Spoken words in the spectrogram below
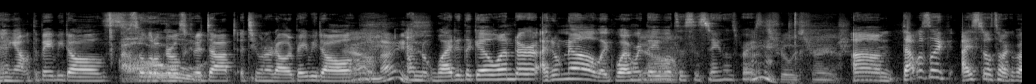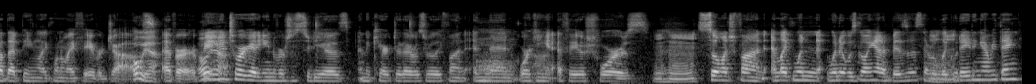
hang out with the baby dolls, so little girls could Oh. adopt a two hundred dollar baby doll. Yeah. Oh, nice. And why did they go under? I don't know. Like, why weren't they able to sustain those prices? It's really strange. Um, that was like I still talk about that being like one of my favorite jobs Oh, yeah. ever. Oh, Being yeah. Oh, a tour guide at Universal Studios and a character there was really fun, and then working at FAO Schwarz, Mhm. so much fun. And like when when it was going out of business, they were Mm-hmm. liquidating everything.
